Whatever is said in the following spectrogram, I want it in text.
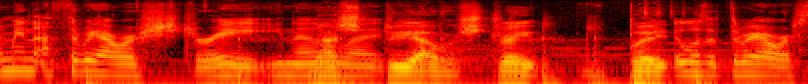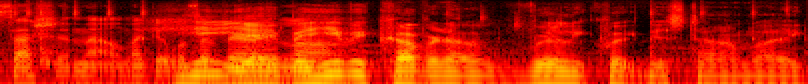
I mean, a three hours straight. You know, not like three hours straight, but it was a three-hour session though. Like it was he, a very yeah, but he recovered uh, really quick this time. Like,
